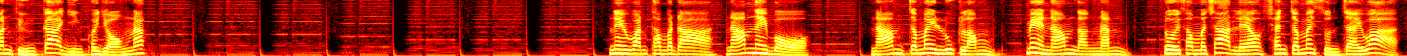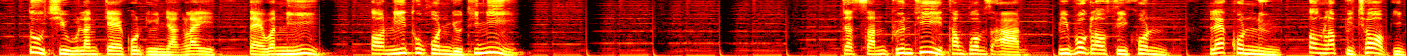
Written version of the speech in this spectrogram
มันถึงกล้ายิงพยองนัก ในวันธรรมดาน้ำในบ่อ น้ำจะไม่ลุกล้ำแม่น้ำดังนั้น โดยธรรมชาติแล้วฉันจะไม่สนใจว่า ตู้ชิวรังแกคนอื่นอย่างไร แต่วันนี้ ตอนนี้ทุกคนอยู่ที่นี่ จัดสรรพื้นที่ทำความสะอาด มีพวกเราสี่คน และคนหนึ่งต้องรับผิดชอบอีก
